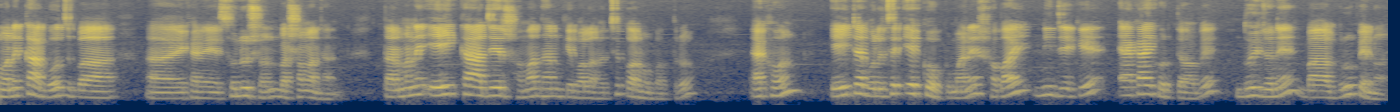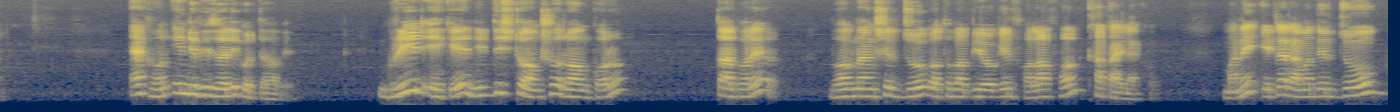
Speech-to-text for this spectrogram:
মানে কাগজ বা এখানে সলিউশন বা সমাধান। তার মানে এই কাজের সমাধানকে বলা হচ্ছে কর্মপত্র। এখন এইটা বলেছে একক মানে সবাই নিজেকে একাই করতে হবে, দুইজনে বা গ্রুপে নয়। এখন ইন্ডিভিজুয়ালি করতে হবে। গ্রিড একে নির্দিষ্ট অংশ রং করো, তারপরে ভগ্নাংশের যোগ অথবা বিয়োগের ফলাফল খাতায় লেখো। মানে এটার আমাদের যোগ,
